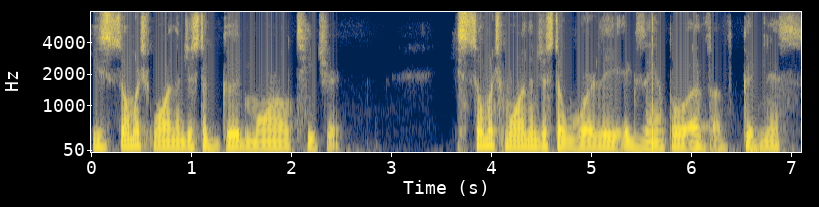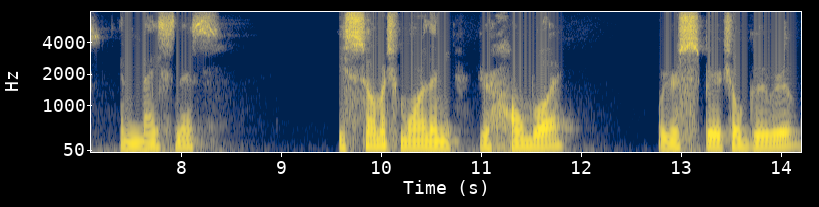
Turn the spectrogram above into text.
He's so much more than just a good moral teacher. He's so much more than just a worthy example of, of goodness and niceness. He's so much more than your homeboy or your spiritual guru.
